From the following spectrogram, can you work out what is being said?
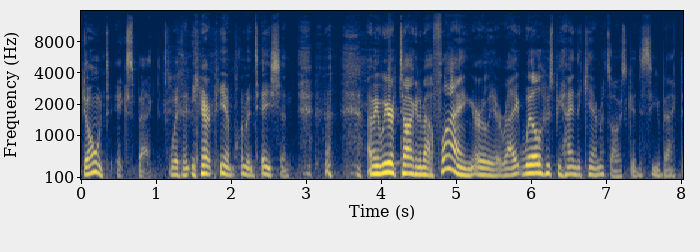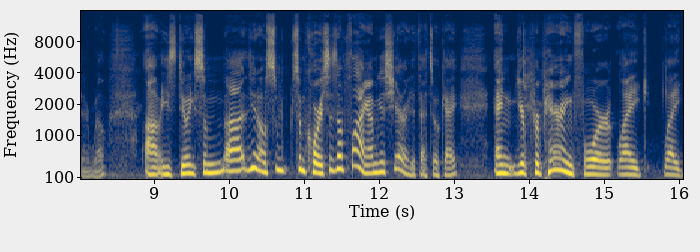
don't expect with an ERP implementation. I mean, we were talking about flying earlier, right? Will, who's behind the camera, it's always good to see you back there. Will, um, he's doing some, uh, you know, some some courses on flying. I'm going to share it if that's okay. And you're preparing for like like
